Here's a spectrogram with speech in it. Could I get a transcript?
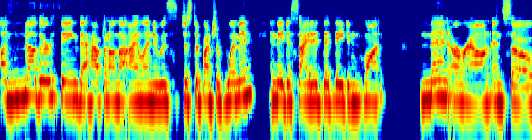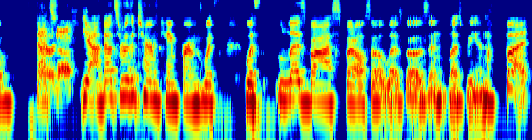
another thing that happened on the island, it was just a bunch of women, and they decided that they didn't want men around. And so that's yeah that's where the term came from with with lesbos but also lesbos and lesbian but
